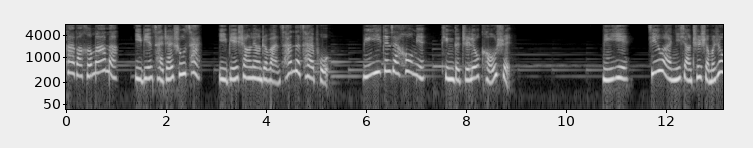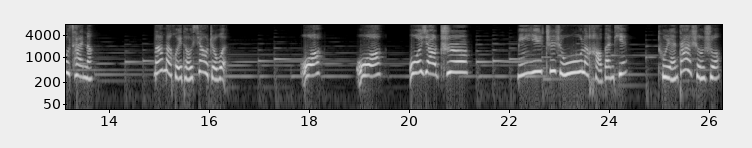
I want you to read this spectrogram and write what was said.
爸爸和妈妈一边采摘蔬菜，一边商量着晚餐的菜谱。明一跟在后面，听得直流口水。明一，今晚你想吃什么肉菜呢？妈妈回头笑着问。我，我，我想吃。明一支支吾吾了好半天，突然大声说：“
